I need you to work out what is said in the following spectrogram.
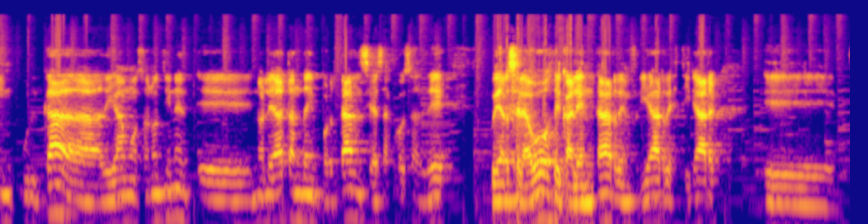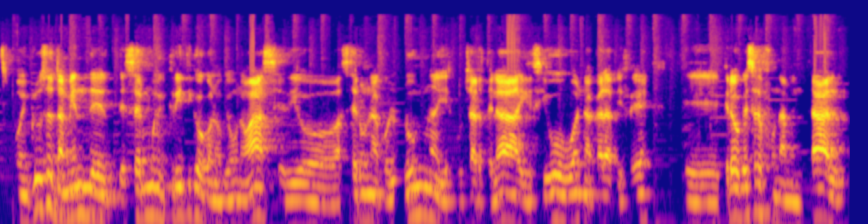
inculcada, digamos, o no, tiene, eh, no le da tanta importancia a esas cosas de cuidarse la voz, de calentar, de enfriar, de estirar, eh, o incluso también de, ser muy crítico con lo que uno hace, digo, hacer una columna y escuchártela y decir, uh, bueno, acá la pifé, eh, creo que eso es fundamental.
